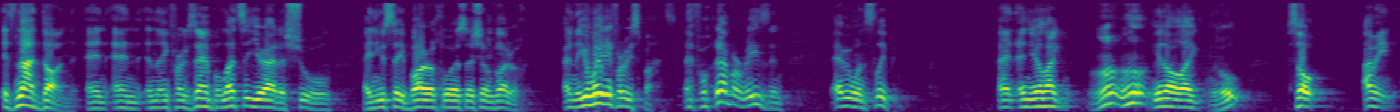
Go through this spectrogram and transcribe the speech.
it's not done. And, and, and like, for example, let's say you're at a shul and you say Baruch Hu Hashem Baruch, and you're waiting for a response. And for whatever reason, everyone's sleeping. And, and you're like, uh, uh, you know, like. So, I mean,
